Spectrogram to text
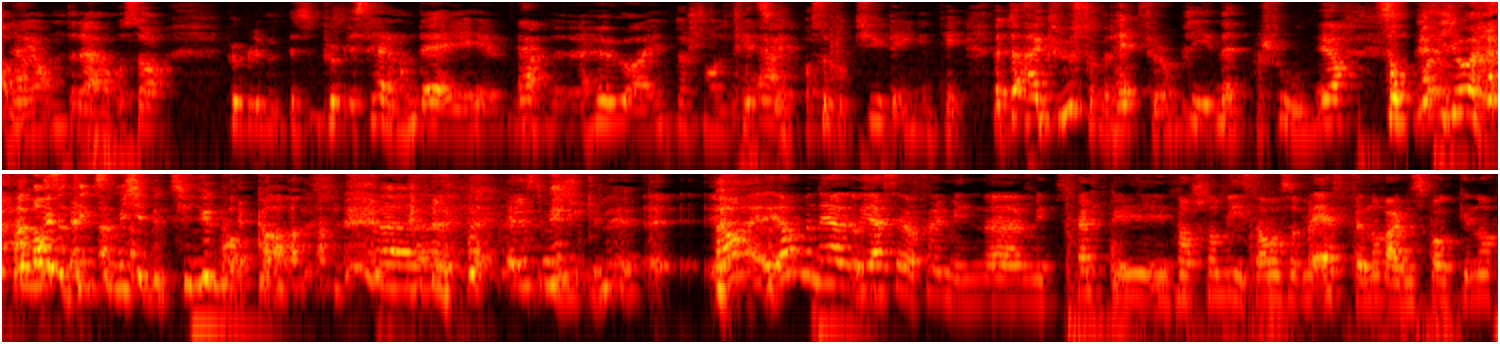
av ja. de andre. Og så publiserer man det i ja. hauger av internasjonale tidsskrift, og så betyr det ingenting. Vet du, Jeg er grusomt redd for å bli den personen ja. som gjør masse ting som ikke betyr noe. Eller som virkelig ja, ja, men jeg, jeg ser jo for min, eh, mitt felt i internasjonal bistand, altså med FN og Verdensbanken og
